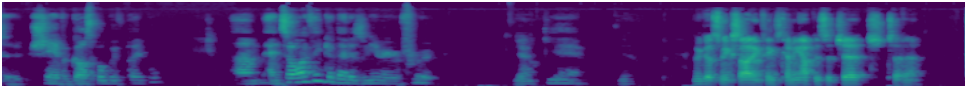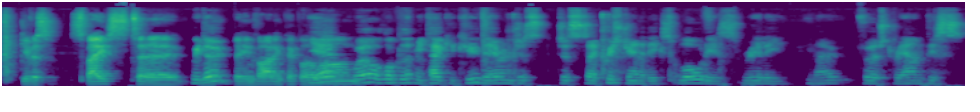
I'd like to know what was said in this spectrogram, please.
to share the gospel with people. Um, and so I think of that as an area of fruit. Yeah. Yeah. Yeah. We've got some exciting things coming up as a church to give us space to We know, do. be inviting people yeah. along. Well, look, let me take your cue there and just just say Christianity Explored is really you know first round. This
